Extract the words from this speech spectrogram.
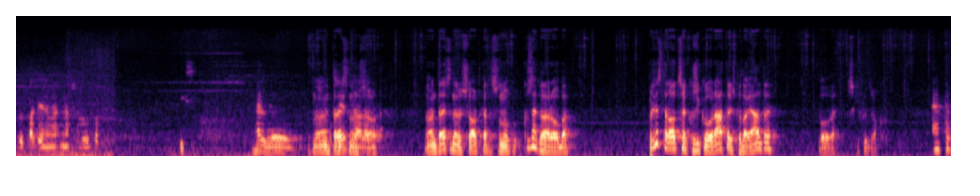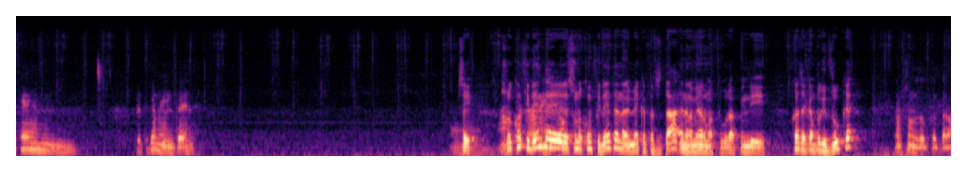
più quasi non mi ha saluto. Hello. Non interessa Sì, nello shortcut. Non interessa nello shortcut, sono... Cos'è quella roba? Perché sta roccia è così colorata rispetto alle altre? Boh, beh, schifo il gioco. Eh, perché... mm, Praticamente... Sì, eh, sono confidente, sono confidente nelle mie capacità e nella mia armatura, quindi... Cosa è il campo di zucche? Non sono zucche però.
